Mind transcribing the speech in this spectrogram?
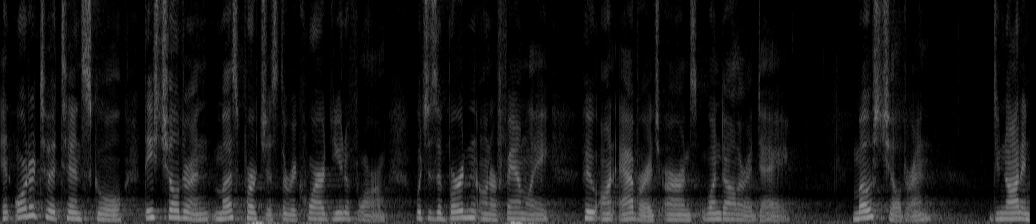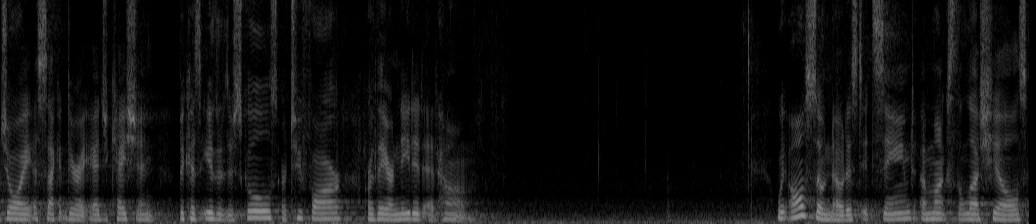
In order to attend school, these children must purchase the required uniform, which is a burden on her family, who on average earns $1 a day. Most children do not enjoy a secondary education because either their schools are too far or they are needed at home. We also noticed, it seemed, amongst the lush hills,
